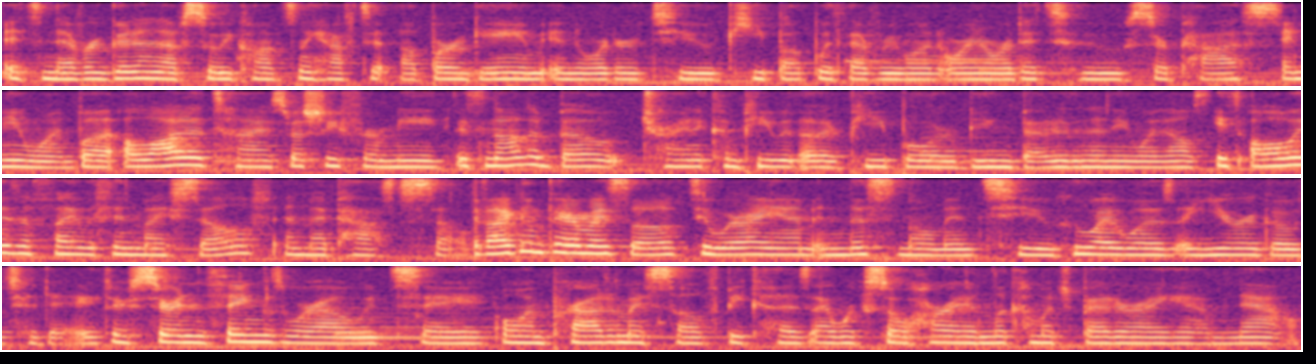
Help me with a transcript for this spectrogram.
it's never good enough. So we constantly have to up our game in order to keep up with everyone or in order to surpass anyone. But a lot of times, especially for me, it's not about trying to compete with other people or being better than anyone else. It's always a fight within myself and my past self. If I compare myself to where I am in this moment to who I was a year ago today, there's certain things where I would say, Oh, I'm proud of myself because I worked so hard and look how much better I am now.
